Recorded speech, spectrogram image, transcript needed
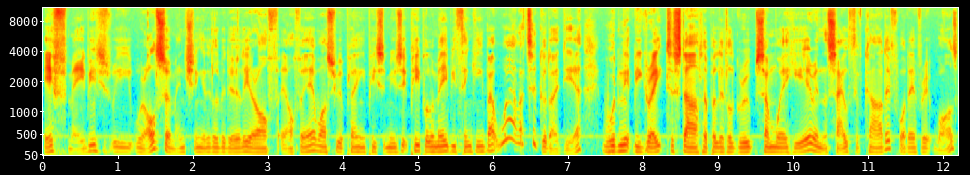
if maybe as we were also mentioning a little bit earlier off off air whilst we were playing a piece of music, people are maybe thinking about, well, that's a good idea. Wouldn't it be great to start up a little group somewhere here in the south of Cardiff, whatever it was?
